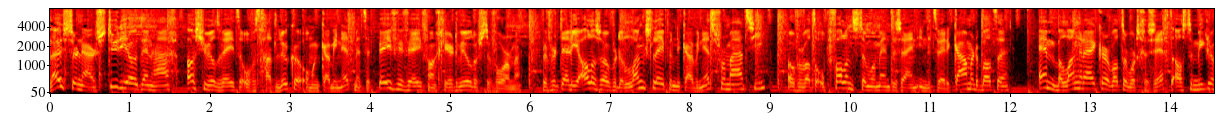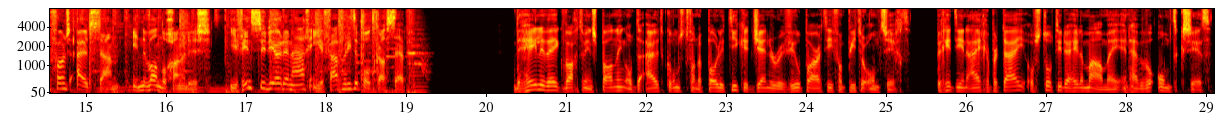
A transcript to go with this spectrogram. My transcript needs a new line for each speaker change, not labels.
Luister naar Studio Den Haag als je wilt weten of het gaat lukken om een kabinet met de PVV van Geert Wilders te vormen. We vertellen je alles over de langslepende kabinetsformatie, over wat de opvallendste momenten zijn in de Tweede Kamerdebatten en belangrijker wat er wordt gezegd als de microfoons uitstaan, in de wandelgangen dus. Je vindt Studio Den Haag in je favoriete podcast-app.
De hele week wachten we in spanning op de uitkomst van de politieke gender review party van Pieter Omtzigt. Begint hij een eigen partij of stopt hij er helemaal mee en hebben we Omtzigt?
